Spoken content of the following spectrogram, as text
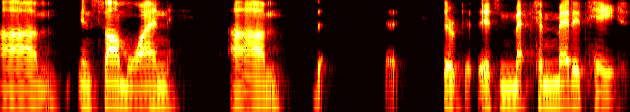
um, in Psalm one, um, there, it's met to meditate.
